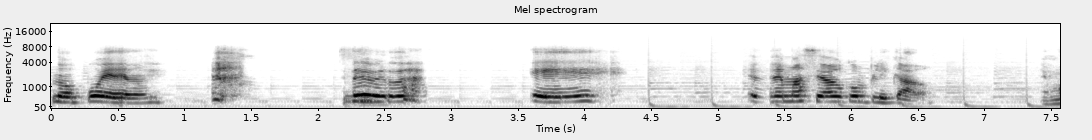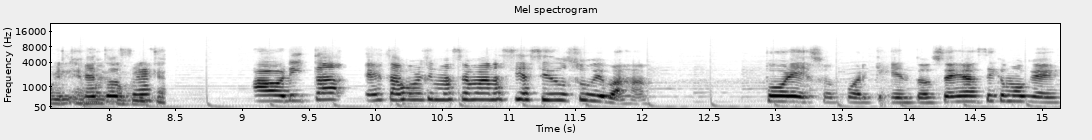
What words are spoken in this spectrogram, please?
no puedo. de verdad. Es demasiado complicado. Es muy, Entonces, Ahorita, estas últimas semanas sí ha sido sub y baja. Por eso, porque entonces así como que.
